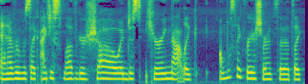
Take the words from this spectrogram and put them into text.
and everyone was like, I just love your show. And just hearing that like almost like reassurance that it's like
